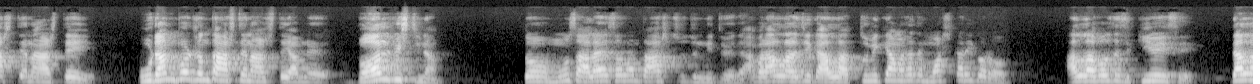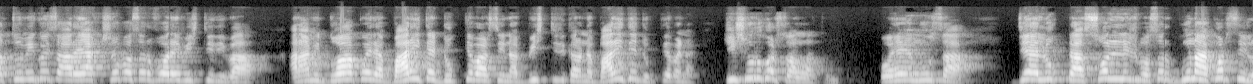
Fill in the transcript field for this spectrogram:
আসতে না আসতে উড়ান পর্যন্ত আসতে না আসতে আপনি ডল বৃষ্টি না। তো মুসা আলাইহিস সালাম তো আশ্চর্যান্বিত হয়ে যায়। আবার আল্লাহ জি আল্লাহ তুমি কি আমার সাথে মস্কারি করো? আল্লাহ বলতেছে, কি হয়েছে আল্লাহ তুমি কইছো আর একশো বছর পরে বৃষ্টি দিবা আর আমি দোয়া কইরা বাড়িতে ঢুকতে পারছি না, বৃষ্টির কারণে বাড়িতে ঢুকতে পারি না। কি শুরু করছ আল্লাহ তুমি? ও হে মুসা, যে লোকটা চল্লিশ বছর গুনাহ করছিল,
